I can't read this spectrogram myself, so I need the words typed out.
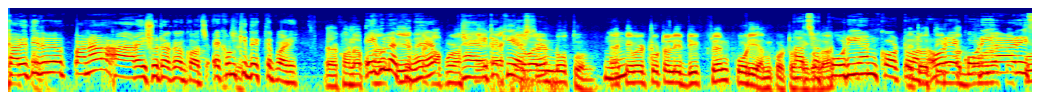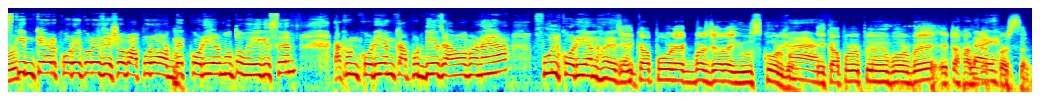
সাড়ে তিন হাত পানা আর আড়াইশো টাকা গজ। এখন কি দেখতে পারি? এখন কি হ্যাঁ, এটা কি আসছে? নতুন একেবারে টোটালি ডিফারেন্ট কোরিয়ান কটন আচ্ছা কোরিয়ান কটন ওরে কোরিয়ার স্কিন কেয়ার করে করে যেসব আপুরা অর্ধেক কোরিয়ার মতো হয়ে গেছেন এখন কোরিয়ান কাপড় দিয়ে জামা বানায়া ফুল কোরিয়ান হয়ে যায় এই কাপড় একবার যারা ইউজ করবে হ্যাঁ। এই কাপড়ের প্রেমে পড়বে এটা হান্ড্রেড পার্সেন্ট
